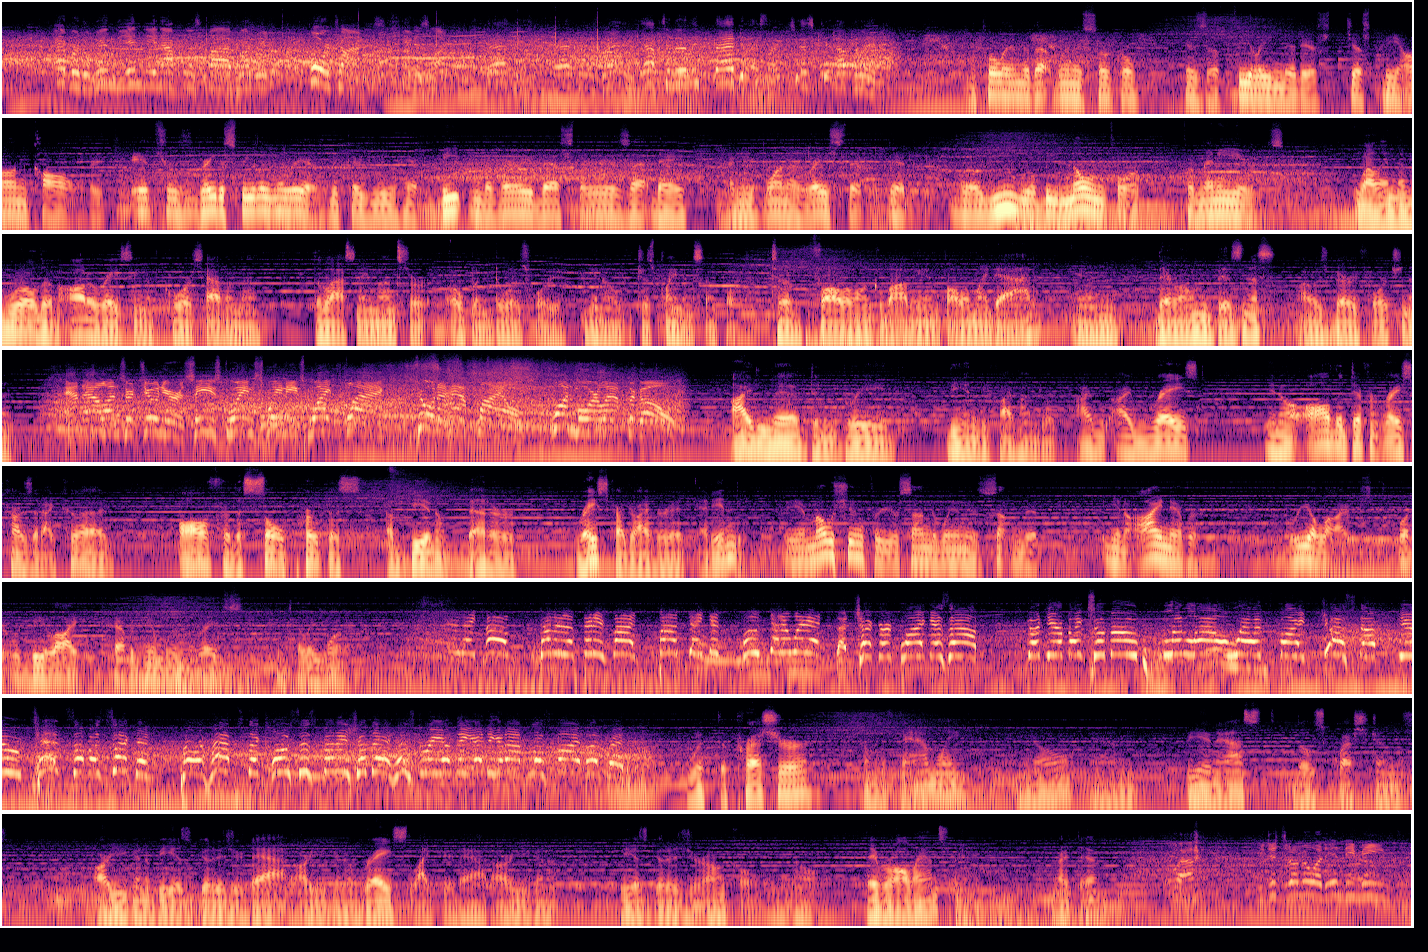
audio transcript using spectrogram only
ever to win the Indianapolis 500 four times in his life. That is fabulous. That is absolutely fabulous. I just cannot believe it. The full end of that winner's circle is a feeling that is just beyond call. It, it's the greatest feeling there is because you have beaten the very best there is that day and you've won a race that, that will, you will be known for for many years. Well, in the world of auto racing, of course, having the, the last name Unser opened doors for you, you know, just plain and simple. To follow Uncle Bobby and follow my dad in their own business, I was very fortunate. And Al Unser Jr. sees Duane Sweeney's white flag, two and a half miles, one more lap to go. I lived and breathed the Indy 500. I, I raced, you know, all the different race cars that I could, all for the sole purpose of being a better race car driver at, at Indy. The emotion for your son to win is something that, you know, I never realized what it would be like having him win the race until he won it. Here they come! Coming to the finish line! Bob Jenkins, who's gonna win it? The checkered flag is out. Goodyear makes a move. Little Al wins by just a few tenths of a second. Perhaps the closest finish in the history of the Indianapolis 500. With the pressure from the family, you know, and being asked those questions are you going to be as good as your dad? Are you going to race like your dad? Are you going to be as good as your uncle? You know, they were all answered right then. Well, you just don't know what Indy means.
